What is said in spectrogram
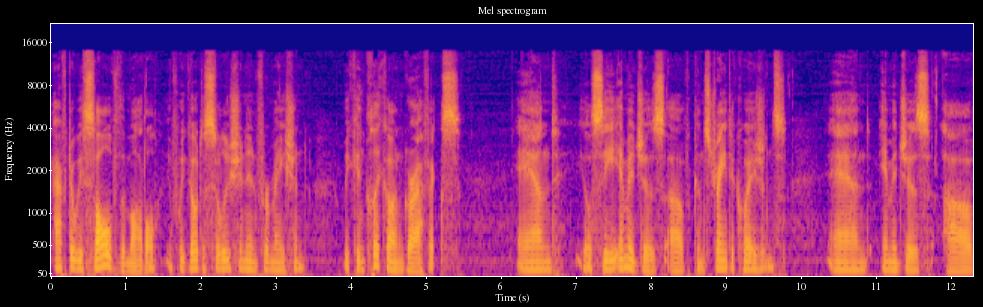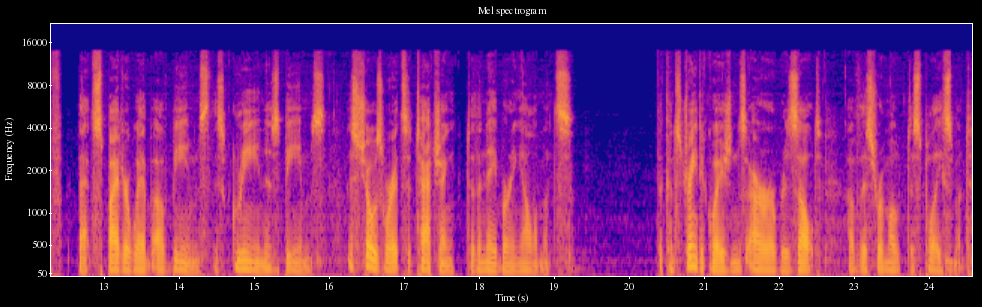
After we solve the model, if we go to Solution Information, we can click on Graphics and you'll see images of constraint equations and images of that spider web of beams. This green is beams. This shows where it's attaching to the neighboring elements. The constraint equations are a result of this remote displacement.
